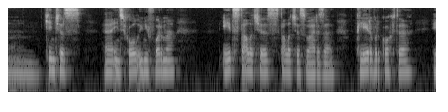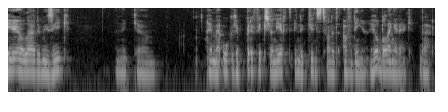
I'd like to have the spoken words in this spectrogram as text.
Uh, kindjes eh, in schooluniformen. Eetstalletjes, stalletjes waar ze kleren verkochten. Heel luide muziek. En ik heb mij ook geperfectioneerd in de kunst van het afdingen. Heel belangrijk daar.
